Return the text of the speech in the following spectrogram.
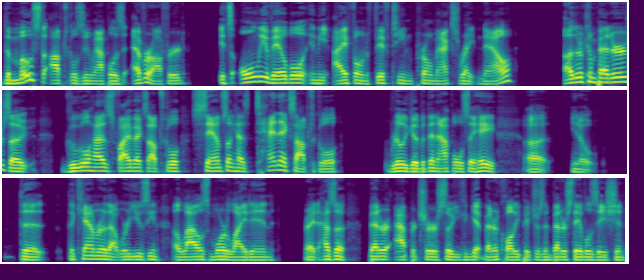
the most optical zoom Apple has ever offered. It's only available in the iPhone 15 Pro Max right now. Other competitors, uh, Google has 5x optical, Samsung has 10x optical, really good. But then Apple will say, hey, uh, you know, the the camera that we're using allows more light in, right? It has a better aperture so you can get better quality pictures and better stabilization.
